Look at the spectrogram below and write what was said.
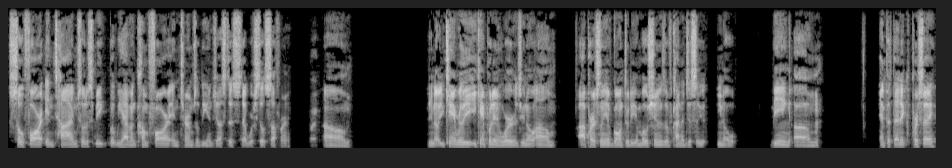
so far in time, so to speak, but we haven't come far in terms of the injustice that we're still suffering. Right. Um, you know, you can't really you can't put it in words. You know, um, I personally have gone through the emotions of kind of just uh, you know being um empathetic per se,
